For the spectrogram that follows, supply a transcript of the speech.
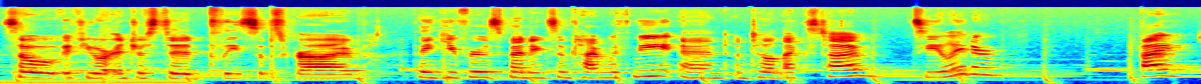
So if you are interested, please subscribe. Thank you for spending some time with me and until next time, see you later. Bye.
